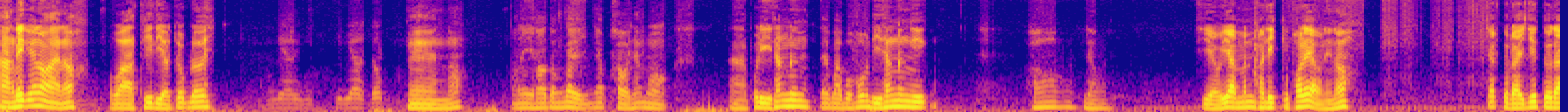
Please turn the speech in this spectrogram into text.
ห่างเล็กน้อยๆเนาะว่าทีเดียวจบเลยเดียวทีเดียวจบแม่นเนาะอันนี้เขาต้องได้ยับเข่ายับหมอก อ่าพอดีทั้งหนึงแต่บาบ่พอดีทั้งหนึงอีกอ๋อพี่น้องเสียวยันมันผลิตก็พอแล้วนี่เนาะจักตัวใดยึดตัวใด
